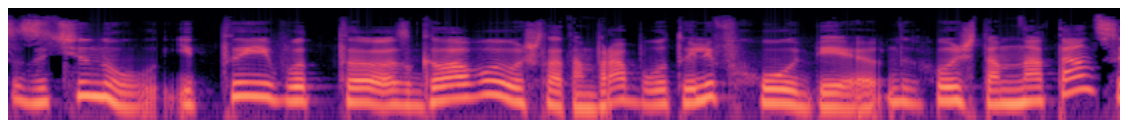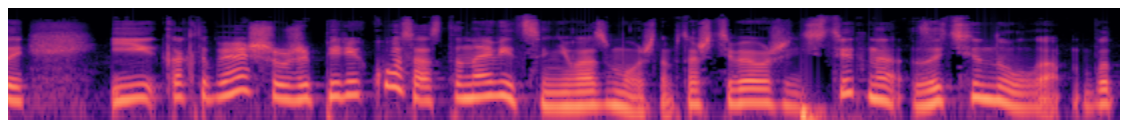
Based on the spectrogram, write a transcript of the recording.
затянул, и ты вот э, с головой ушла там в работу или в хобби, ходишь там на танцы, и, как ты понимаешь, уже перекос остановиться невозможно, потому что тебя уже действительно затянуло. Вот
